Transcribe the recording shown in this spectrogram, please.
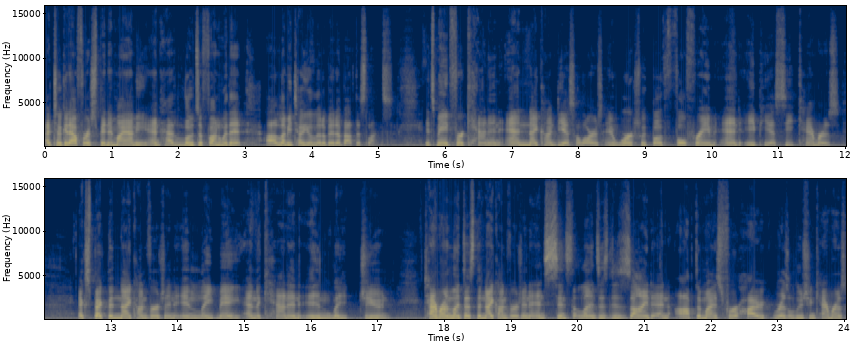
I took it out for a spin in Miami and had loads of fun with it. Uh, let me tell you a little bit about this lens. It's made for Canon and Nikon DSLRs and works with both full frame and APS-C cameras. Expect the Nikon version in late May and the Canon in late June. Tamron lent us the Nikon version, and since the lens is designed and optimized for high resolution cameras,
